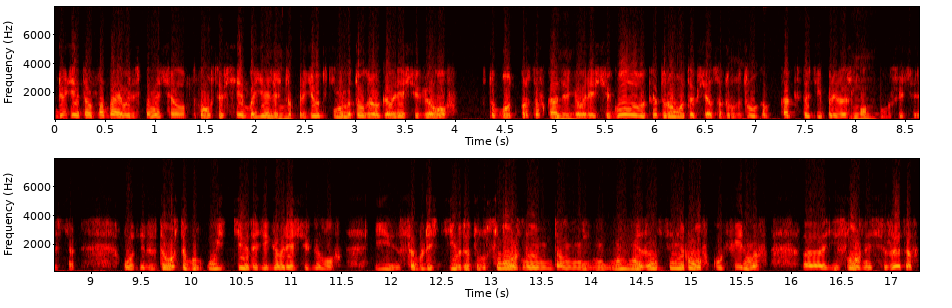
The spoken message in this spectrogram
люди этого побаивались поначалу, потому что все боялись, что придет кинематограф говорящих голов что будут просто в кадре mm-hmm. говорящие головы, которые будут общаться друг с другом. Как, кстати, и произошло mm-hmm. в большей части. Вот. И для того, чтобы уйти от этих говорящих голов и соблюсти вот эту сложную там, мизансценировку фильмов э, и сложность сюжетов,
